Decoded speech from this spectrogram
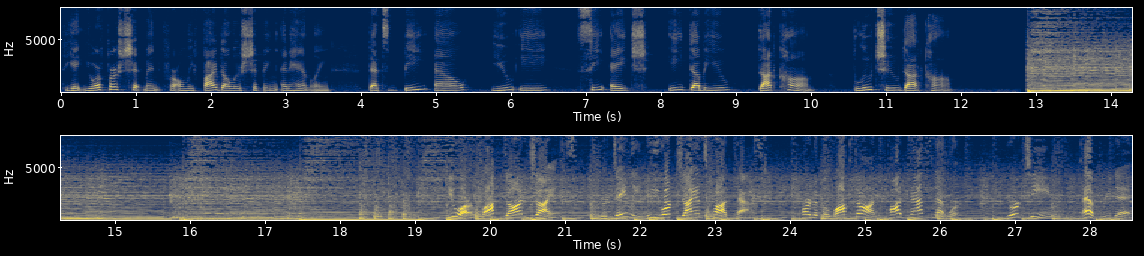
to get your first shipment for only $5 shipping and handling. That's B L U E C H E W dot com. BlueChew.com. are Locked On Giants, your daily New York Giants podcast, part of the Locked On Podcast Network. Your team every day.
